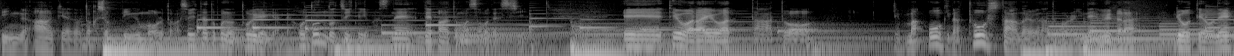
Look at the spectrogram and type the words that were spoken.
ピングアーケードとかショッピングモールとかそういったところのトイレにはねほとんどついていますね。デパートもそうですし、えー、手を洗い終わった後、まあ、大きなトースターのようなところにね上から両手をね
